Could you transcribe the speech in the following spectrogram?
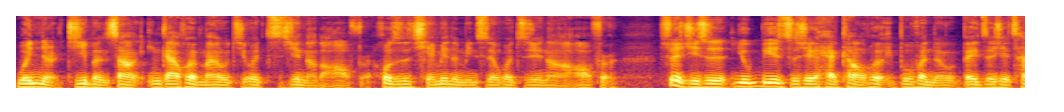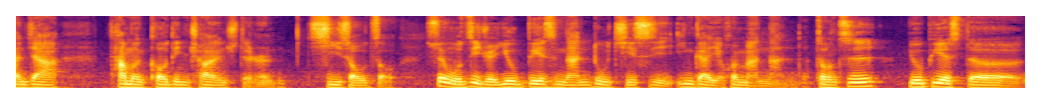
winner 基本上应该会蛮有机会直接拿到 offer，或者是前面的名次人会直接拿到 offer。所以其实 UBS 这些 headcount 会有一部分人被这些参加他们 coding challenge 的人吸收走。所以我自己觉得 UBS 难度其实应该也会蛮难的。总之 UBS 的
